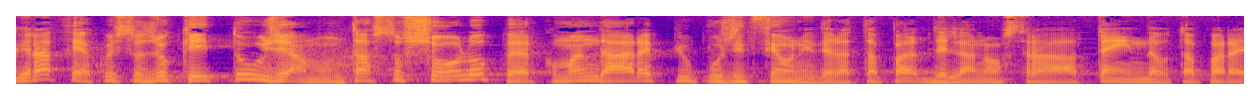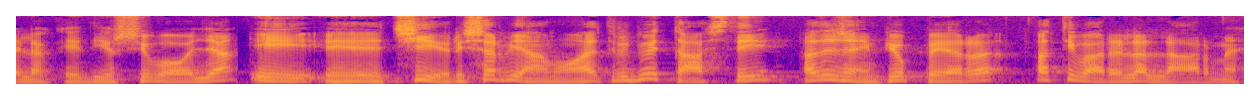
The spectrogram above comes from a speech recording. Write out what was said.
Grazie a questo giochetto usiamo un tasto solo per comandare più posizioni della, tappa- della nostra tenda o tapparella che dir si voglia e eh, ci riserviamo altri due tasti ad esempio per attivare l'allarme.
